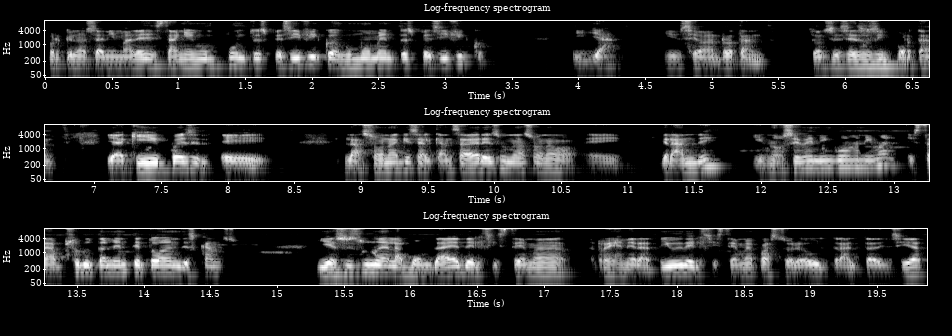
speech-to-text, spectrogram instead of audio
Porque los animales están en un punto específico, en un momento específico y ya, y se van rotando. Entonces eso es importante. Y aquí pues eh, la zona que se alcanza a ver es una zona eh, grande y no se ve ningún animal, está absolutamente todo en descanso. Y eso es una de las bondades del sistema regenerativo y del sistema de pastoreo de ultra alta densidad.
